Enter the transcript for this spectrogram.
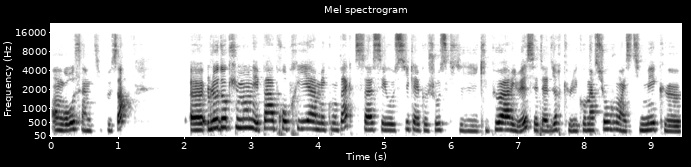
En gros, c'est un petit peu ça. le document n'est pas approprié à mes contacts, ça c'est aussi quelque chose qui, qui peut arriver, c'est-à-dire que les commerciaux vont estimer que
